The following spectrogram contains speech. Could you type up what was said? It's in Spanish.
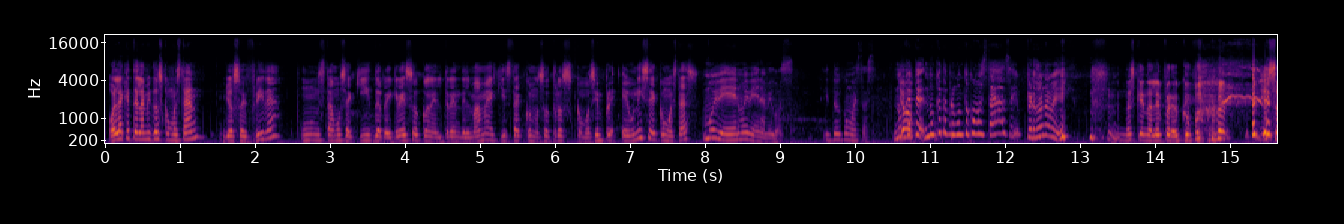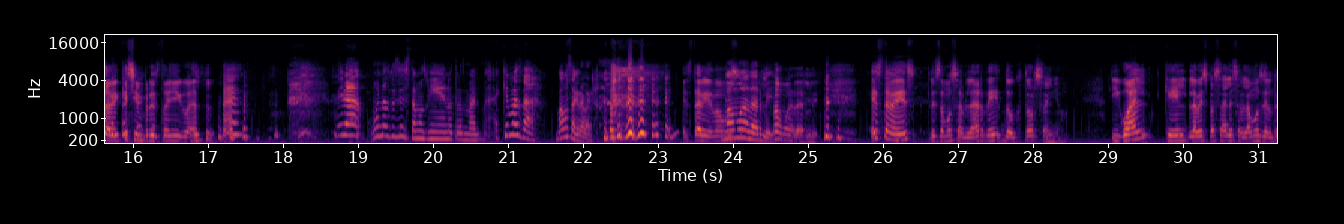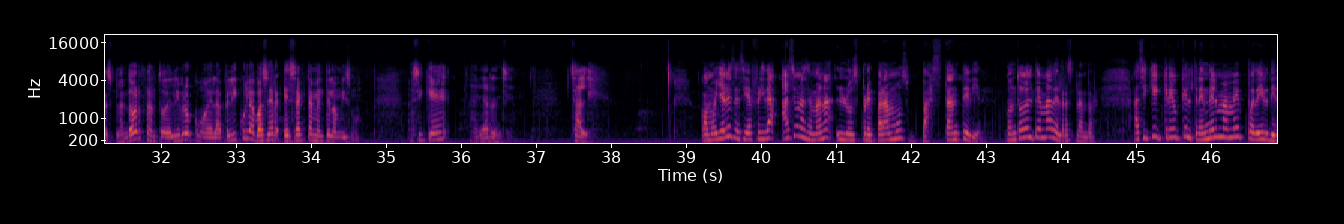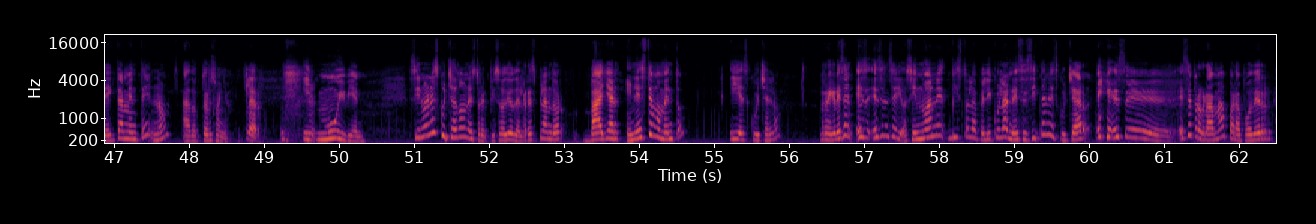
Hola, ¿qué tal amigos? ¿Cómo están? Yo soy Frida. Estamos aquí de regreso con el tren del mame. Aquí está con nosotros, como siempre, Eunice. ¿Cómo estás? Muy bien, muy bien, amigos. ¿Y tú cómo estás? Nunca, te, nunca te pregunto cómo estás, ¿eh? perdóname. no es que no le preocupo. ya sabe que siempre estoy igual. Mira, unas veces estamos bien, otras mal. Ah, ¿Qué más da? Vamos a grabar. Está bien, vamos. Vamos a darle. Vamos a darle. Esta vez les vamos a hablar de Doctor Sueño. Igual que la vez pasada les hablamos del resplandor, tanto del libro como de la película, va a ser exactamente lo mismo. Así que agárrense. Sale. Como ya les decía Frida, hace una semana los preparamos bastante bien, con todo el tema del resplandor. Así que creo que el tren del mame puede ir directamente, ¿no? A Doctor Sueño. Claro. Y muy bien. Si no han escuchado nuestro episodio del resplandor, vayan en este momento y escúchenlo regresen, es, es, en serio, si no han visto la película, necesitan escuchar ese, ese programa para poder,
